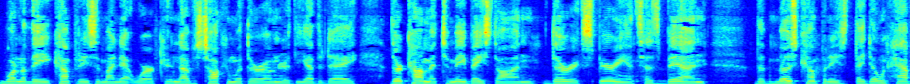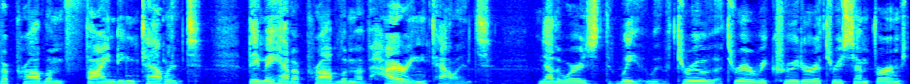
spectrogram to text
one of the companies in my network, and I was talking with their owner the other day. Their comment to me, based on their experience, has been that most companies they don't have a problem finding talent; they may have a problem of hiring talent. In other words, we through through a recruiter or through some firms,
